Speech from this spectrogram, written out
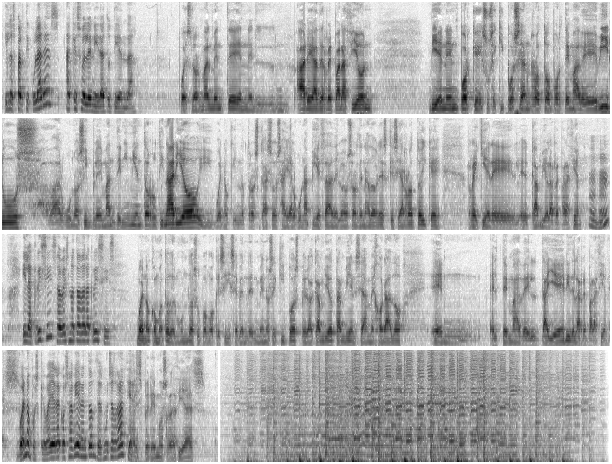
¿Y los particulares a qué suelen ir a tu tienda? Pues normalmente en el área de reparación vienen porque sus equipos se han roto por tema de virus, algunos simple mantenimiento rutinario y bueno, que en otros casos hay alguna pieza de los ordenadores que se ha roto y que requiere el, el cambio, la reparación. ¿Y la crisis? ¿Habéis notado la crisis? Bueno, como todo el mundo, supongo que sí, se venden menos equipos, pero a cambio también se ha mejorado en el tema del taller y de las reparaciones. Bueno, pues que vaya la cosa bien entonces. Muchas gracias. Esperemos, gracias.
